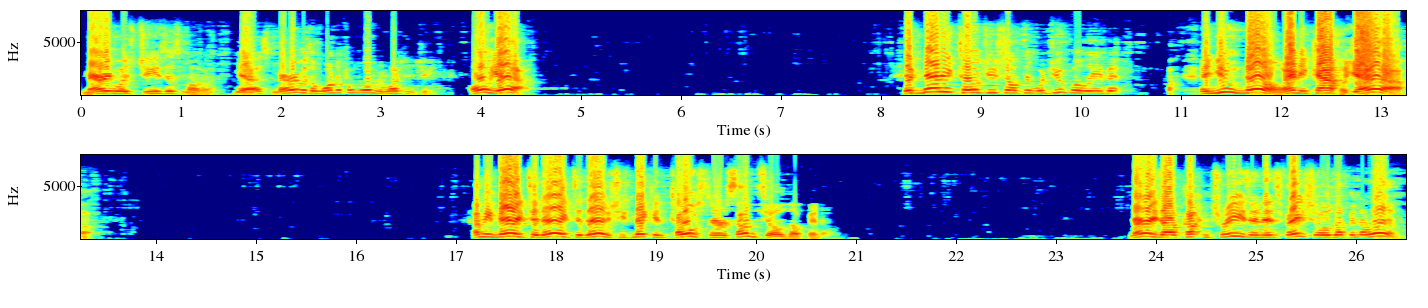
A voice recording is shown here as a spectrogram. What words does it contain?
Mary was Jesus' mother, yes. Mary was a wonderful woman, wasn't she? Oh, yeah. If Mary told you something, would you believe it? And you know any Catholic, yeah. I mean, Mary today, to them, she's making toast and her son shows up in it. Mary's out cutting trees and his face shows up in the limb.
